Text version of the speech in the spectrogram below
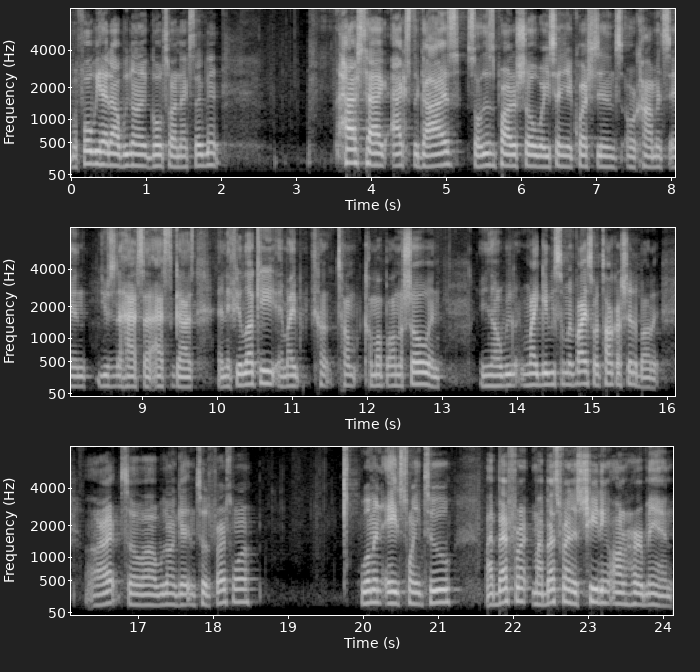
before we head out, we're gonna go to our next segment hashtag ask the guys. So this is part of the show where you send your questions or comments in using the hashtag ask the guys. And if you're lucky, it might come up on the show and you know we might give you some advice or talk our shit about it. All right, so uh, we're gonna get into the first one. Woman, age 22. My best friend, my best friend is cheating on her man.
